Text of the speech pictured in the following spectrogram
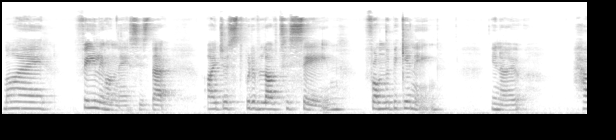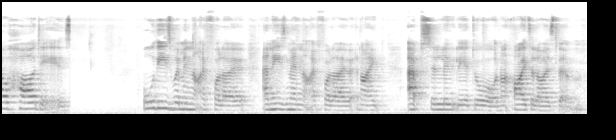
My feeling on this is that I just would have loved to seen from the beginning, you know, how hard it is. All these women that I follow and these men that I follow and I absolutely adore and I idolize them.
